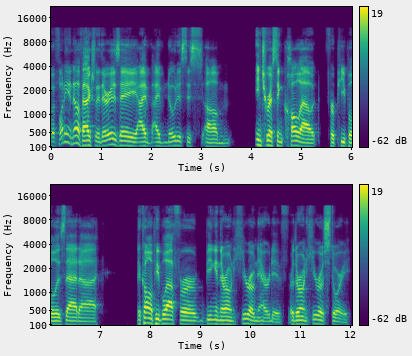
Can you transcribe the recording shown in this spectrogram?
But funny enough, actually, there is a. I've I've noticed this um interesting call out for people is that uh they're calling people out for being in their own hero narrative or their own hero story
